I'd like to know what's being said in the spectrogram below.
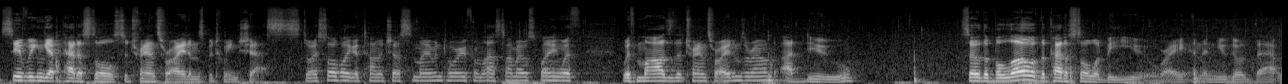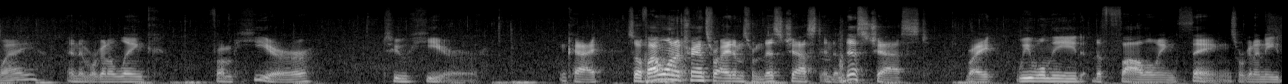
see if we can get pedestals to transfer items between chests. Do I still have like a ton of chests in my inventory from last time I was playing with with mods that transfer items around? I do. So the below of the pedestal would be you, right? And then you go that way. And then we're going to link from here to here. Okay. So if I want to transfer items from this chest into this chest, right, we will need the following things. We're going to need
